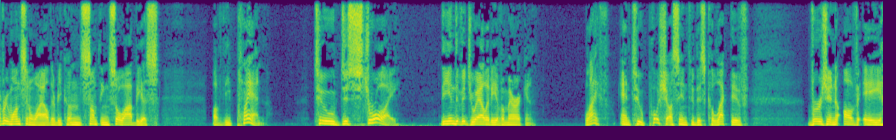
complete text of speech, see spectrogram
every once in a while, there becomes something so obvious of the plan to destroy the individuality of American life and to push us into this collective version of a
